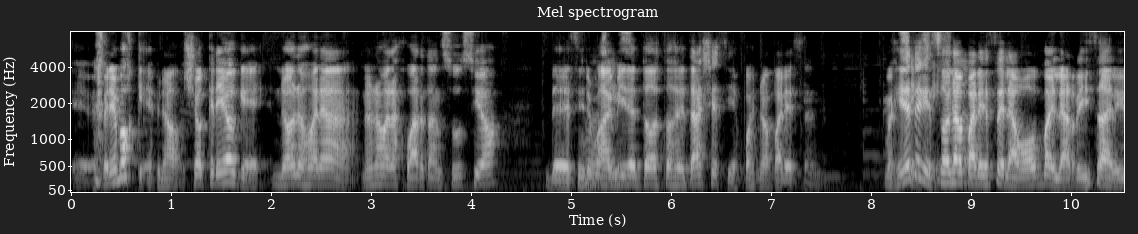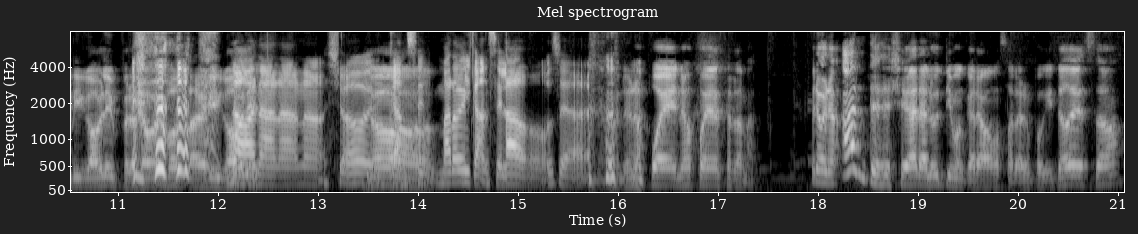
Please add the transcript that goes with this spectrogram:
eh, esperemos que. No, yo creo que no nos van a. No nos van a jugar tan sucio. De decir, ¿Vos ay, miren todos estos detalles y después no aparecen. Imagínate Sí, que sí, solo yo- aparece la bomba y la risa del Green Goblin, pero no vemos a Green Goblin. No, no, no, no. Yo, No. cancel- Marvel cancelado, o sea. No, no nos puede, no puede ser tan mal. Pero bueno, antes de llegar al último, que ahora vamos a hablar un poquito de eso,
